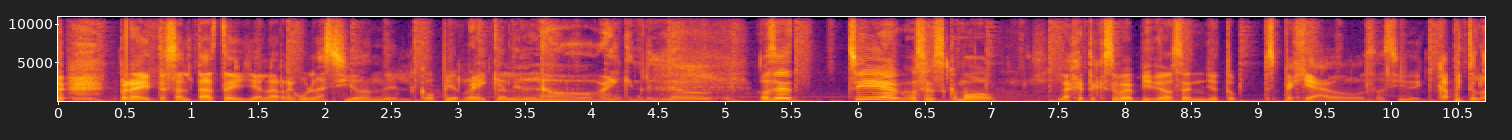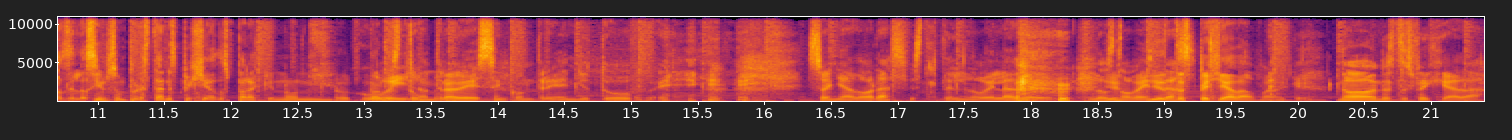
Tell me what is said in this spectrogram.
Pero ahí te saltaste y ya la regulación del copyright. Breaking the law, breaking the law. o sea, sí, o sea, es como La gente que sube videos en YouTube espejeados, así de capítulos de Los Simpsons, pero están espejeados para que no, no, no los Uy, la otra vez encontré en YouTube Soñadoras, esta telenovela de los Y- Y 90. está espejeada para que. No, no está espejeada.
